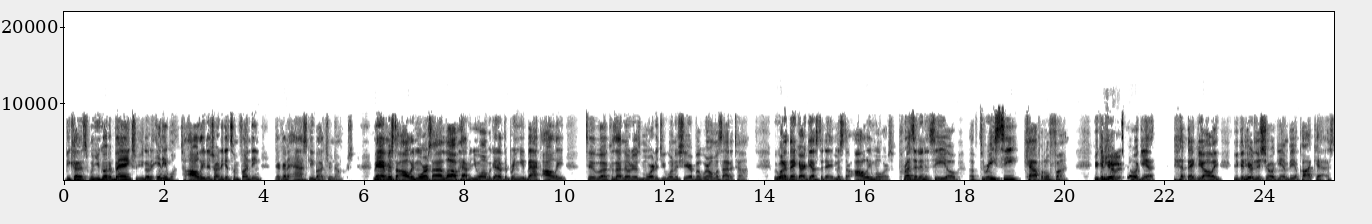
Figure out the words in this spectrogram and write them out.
because when you go to banks or you go to anyone, to Ollie to try to get some funding, they're going to ask you about your numbers. Man, Mr. Ollie Morris, I love having you on. We're going to have to bring you back, Ollie, to because uh, I know there's more that you want to share, but we're almost out of time. We want to thank our guest today, Mr. Ollie Morris, President and CEO of 3C Capital Fund. You can hear the show again. thank you, Ollie. You can hear this show again via podcast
